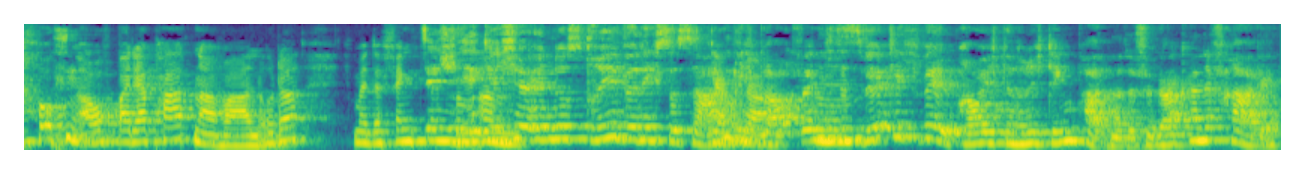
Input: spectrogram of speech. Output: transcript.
Augen auf bei der Partnerwahl, oder? Ich meine, da fängt es schon an. In jeglicher Industrie würde ich so sagen. Ja, ich brauche, wenn ich das wirklich will, brauche ich den richtigen Partner dafür, gar keine Frage.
